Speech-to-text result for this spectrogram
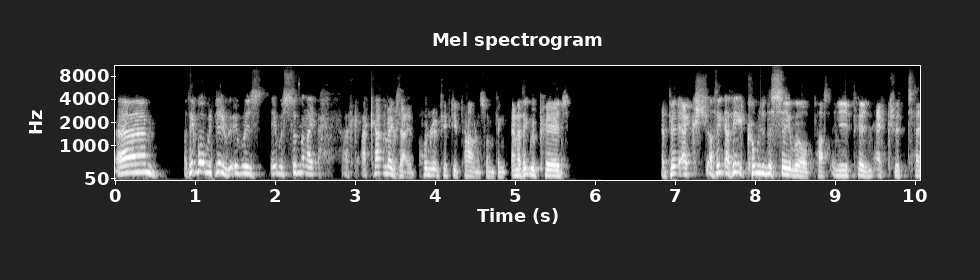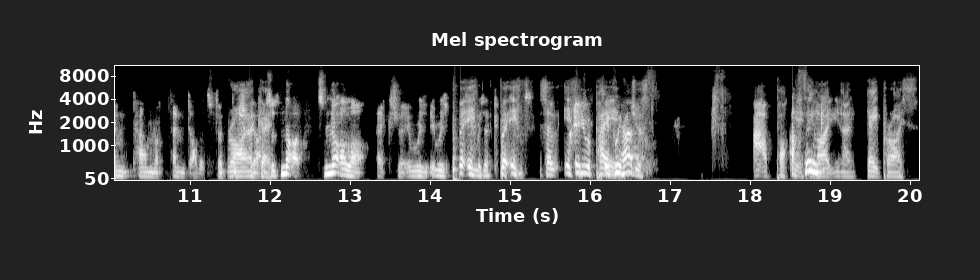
Um, I think what we did it was it was something like I, I can't remember exactly 150 pounds or something, and I think we paid a bit extra. I think I think it comes with the SeaWorld pass, and you paid an extra ten pound or ten dollars for Right, okay. So it's not it's not a lot extra. It was it was But it was a but if so, if, If- you were if we had- just out of pocket, if think- like, you know, gate price.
